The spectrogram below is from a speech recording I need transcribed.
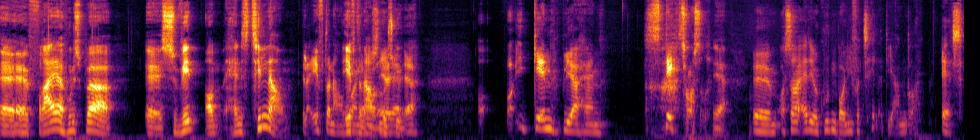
øh, Freja, hun spørger øh, Svend om hans tilnavn. Eller efternavn. Efternavn, siger, undskyld. Ja, ja. Og, og igen bliver han stiktosset. Ja. Øhm, og så er det jo, at Gutenborg lige fortæller de andre, at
